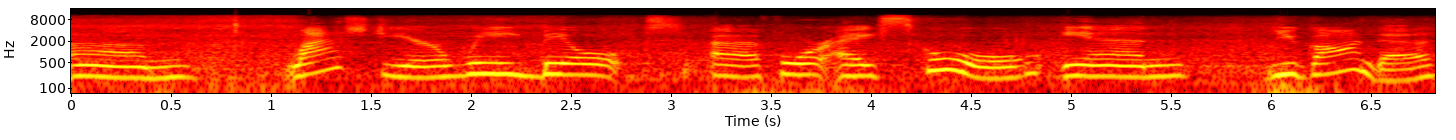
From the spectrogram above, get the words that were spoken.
um, last year, we built uh, for a school in Uganda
